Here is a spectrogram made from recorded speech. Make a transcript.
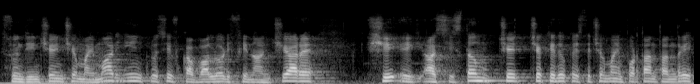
sunt din ce în ce mai mari, inclusiv ca valori financiare și asistăm, ce, ce cred eu că este cel mai important, Andrei,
